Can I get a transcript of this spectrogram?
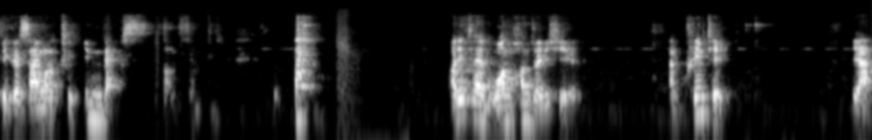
because I want to index something. I have 100 here and print it? Yeah,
